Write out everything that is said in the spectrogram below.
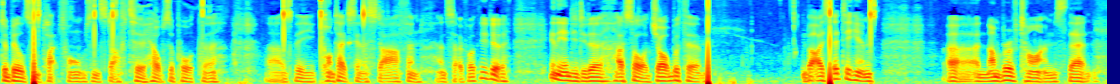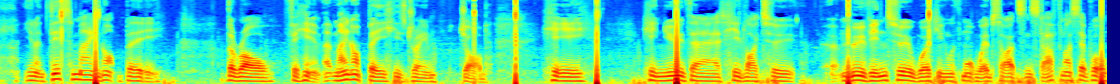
to build some platforms and stuff to help support the uh, the contact center staff and, and so forth. He did a, in the end, he did a, a solid job with it. But I said to him uh, a number of times that you know this may not be the role for him. It may not be his dream job. He he knew that he'd like to uh, move into working with more websites and stuff. And I said, "Well,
